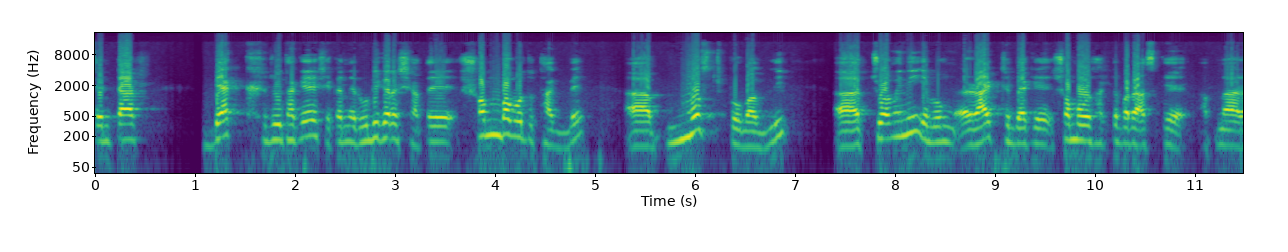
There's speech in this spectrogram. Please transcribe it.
সেন্টার ব্যাক যদি থাকে, সেখানে রুডিগারের সাথে সম্ভবত থাকবে মোস্ট প্রবাবলি চুয়ামিনি এবং রাইট ব্যাকে সম্ভব থাকতে পারে আজকে আপনার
